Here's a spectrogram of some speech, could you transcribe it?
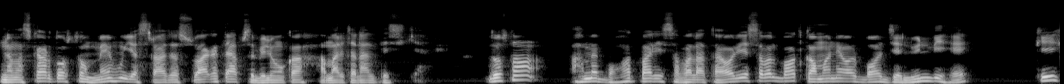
नमस्कार दोस्तों, मैं हूँ यश राजा। स्वागत है आप सभी लोगों का हमारे चैनल देसी क्या। दोस्तों, हमें बहुत बार ये सवाल आता है और ये सवाल बहुत कॉमन है और बहुत जेन्युइन भी है कि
